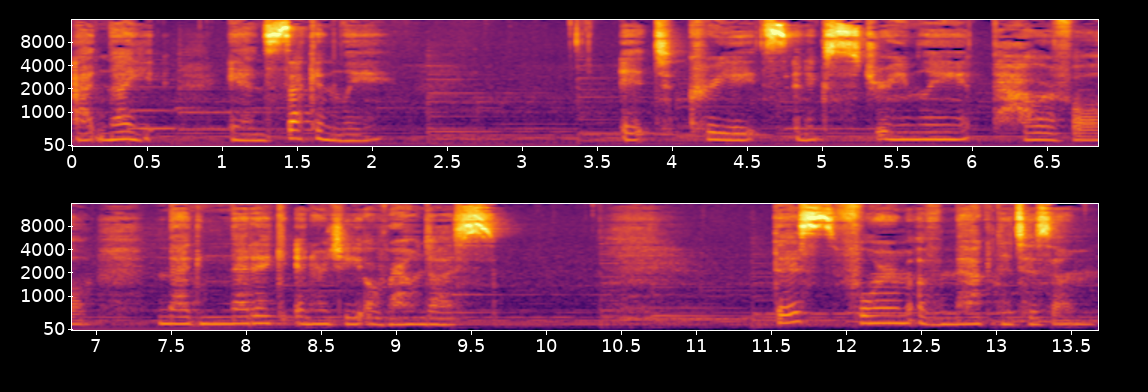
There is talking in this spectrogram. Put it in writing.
at night. And secondly, it creates an extremely powerful magnetic energy around us. This form of magnetism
